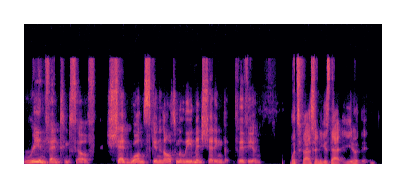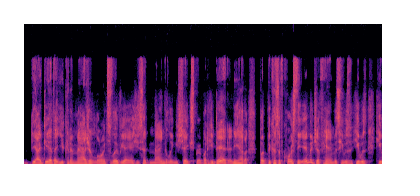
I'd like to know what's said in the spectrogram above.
reinvent himself, shed one skin, and ultimately it meant shedding Vivien what's fascinating is that you know the idea that you can imagine Laurence Olivier, as you said, mangling Shakespeare, but he did, and he had a. But because of course the image of him is he was he was he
